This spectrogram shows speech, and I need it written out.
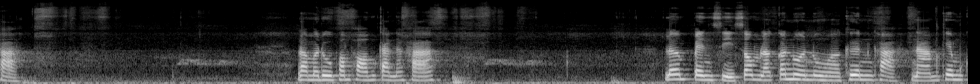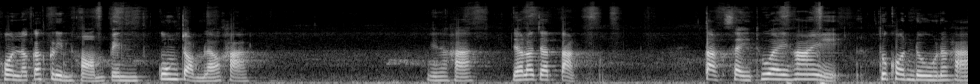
ค่ะ เรามาดูพร้อมๆกันนะคะ เริ่มเป็นสีส้มแล้วก็นัวนัวๆขึ้นค่ะ น้ำเข้มข้นแล้วก็กลิ่นหอมเป็นกุ้งจ่อมแล้วค่ะ นี่นะคะ เดี๋ยวเราจะตัก ตักใส่ถ้วยให้ทุกคนดูนะคะ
